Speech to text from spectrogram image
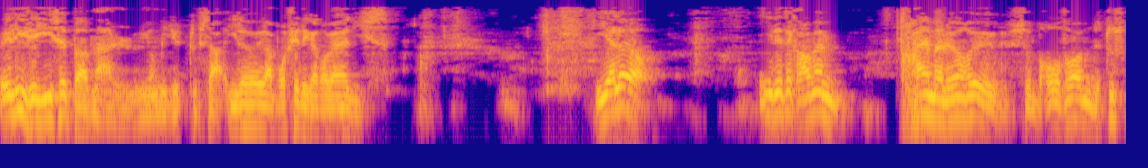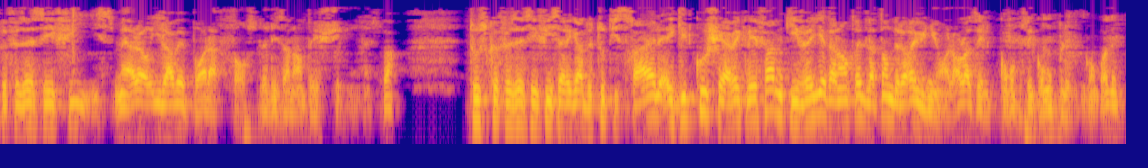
Élie vieillissait pas mal, lui, au milieu de tout ça. Il, il approchait des 90. Et alors, il était quand même très malheureux, ce brave homme, de tout ce que faisaient ses fils. Mais alors, il n'avait pas la force de les en empêcher, n'est-ce pas? Tout ce que faisaient ses fils à l'égard de tout Israël, et qu'il couchait avec les femmes qui veillaient à l'entrée de la tente de la réunion. Alors là, c'est complet, vous comprenez?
